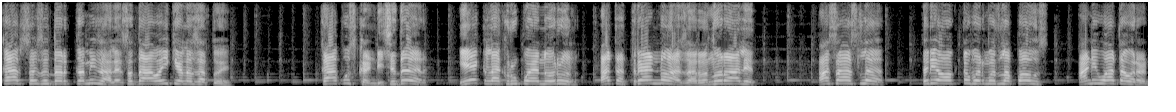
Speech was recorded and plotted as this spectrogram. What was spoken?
कापसाचा दर कमी झाल्याचा दावाही केला जातोय. कापूस खंडीचे दर एक लाख रुपयांवरून आता त्र्याण्णव हजारांवर आलेत. असं असलं तरी ऑक्टोबर मधला पाऊस आणि वातावरण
